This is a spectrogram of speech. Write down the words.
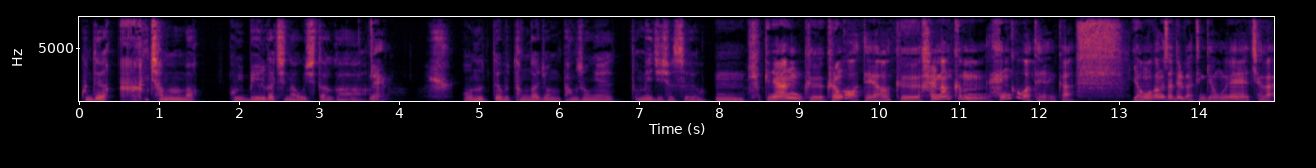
근데 한참 막 거의 매일같이 나오시다가 네. 어느 때부턴가 좀 방송에 뜸해지셨어요. 음, 그냥 그, 그런 것 같아요. 그, 할 만큼 한 것 같아요. 그러니까, 영어 강사들 같은 경우에 제가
